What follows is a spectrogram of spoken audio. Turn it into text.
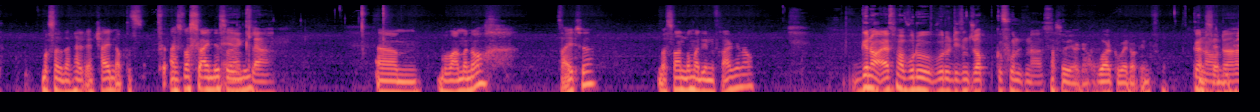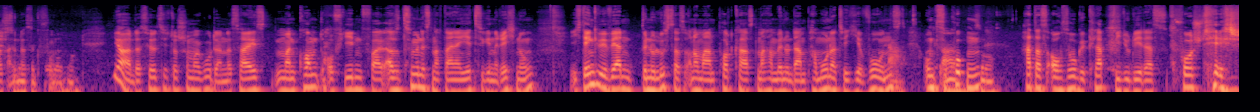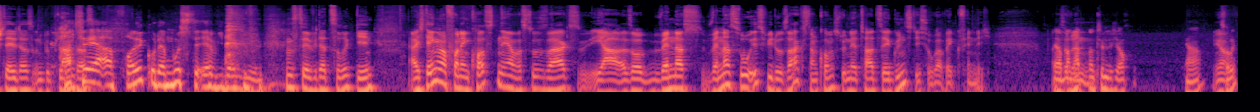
muss man dann halt entscheiden, ob das für, also was für einen ist ja, oder nicht. klar. Ähm, wo waren wir noch? Seite. Was war nochmal die Frage genau? Genau, erstmal, wo du, wo du diesen Job gefunden hast. Achso, ja, genau. Workaway.info. Genau, da hast du das gefunden. So. Ja, das hört sich doch schon mal gut an. Das heißt, man kommt auf jeden Fall, also zumindest nach deiner jetzigen Rechnung. Ich denke, wir werden, wenn du Lust hast, auch nochmal einen Podcast machen, wenn du da ein paar Monate hier wohnst, ja, um klar, zu gucken, so. hat das auch so geklappt, wie du dir das vorgestellt hast und geplant Hatte hast. Hatte er Erfolg oder musste er wieder gehen? musste er wieder zurückgehen. Aber ich denke mal von den Kosten her, was du sagst, ja, also wenn das, wenn das so ist, wie du sagst, dann kommst du in der Tat sehr günstig sogar weg, finde ich. Also ja, man dann, hat natürlich auch. Ja, ja. sorry.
